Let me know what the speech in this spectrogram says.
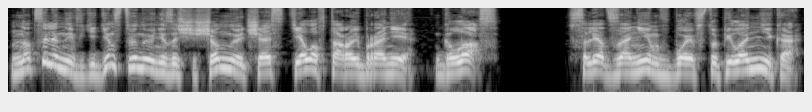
нацеленный в единственную незащищенную часть тела второй брони – глаз. Вслед за ним в бой вступила Ника,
